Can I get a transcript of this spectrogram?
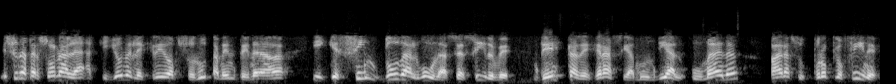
es una persona a la que yo no le creo absolutamente nada y que sin duda alguna se sirve de esta desgracia mundial humana para sus propios fines.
